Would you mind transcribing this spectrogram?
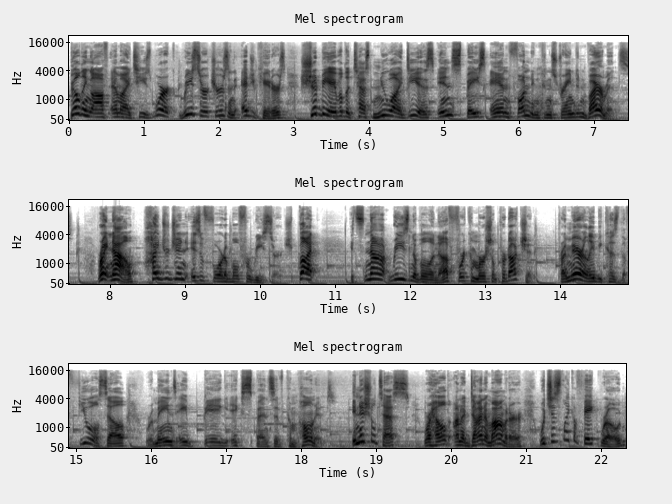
Building off MIT's work, researchers and educators should be able to test new ideas in space and funding constrained environments. Right now, hydrogen is affordable for research, but it's not reasonable enough for commercial production primarily because the fuel cell remains a big, expensive component. Initial tests were held on a dynamometer, which is like a fake road,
